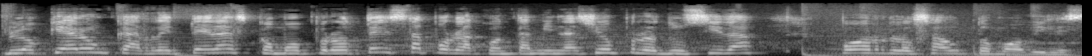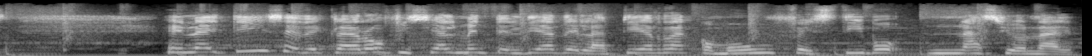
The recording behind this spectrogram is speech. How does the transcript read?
bloquearon carreteras como protesta por la contaminación producida por los automóviles. En Haití se declaró oficialmente el Día de la Tierra como un festivo nacional.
